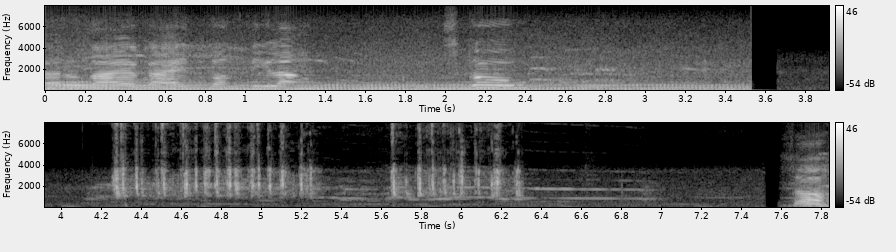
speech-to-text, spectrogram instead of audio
Magkano tayo kahit konti lang. Let's go! So,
